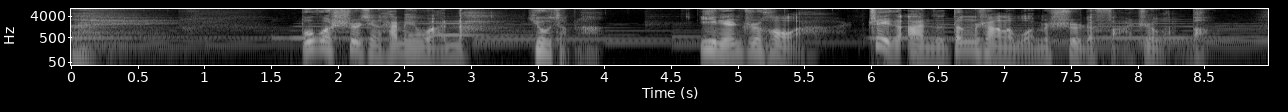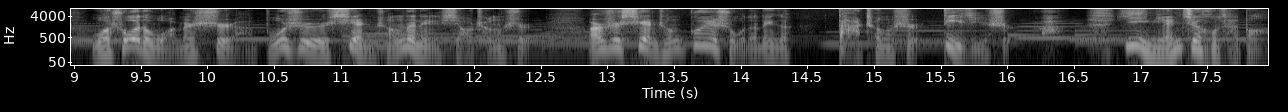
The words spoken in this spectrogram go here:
唉，不过事情还没完呢，又怎么了？一年之后啊。这个案子登上了我们市的《法制晚报》。我说的我们市啊，不是县城的那个小城市，而是县城归属的那个大城市地级市啊。一年之后才报，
